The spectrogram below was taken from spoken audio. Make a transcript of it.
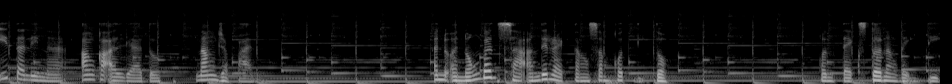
Italy na ang kaalyado ng Japan. Ano-anong bansa ang direktang sangkot dito? Konteksto ng daigdig.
